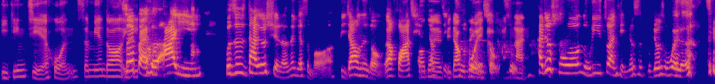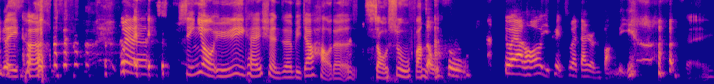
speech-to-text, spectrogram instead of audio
已经结婚，身边都要。所以百合阿姨不是，她就选了那个什么比较那种要花钱、对比较贵的手术。她就说努力赚钱就是不就是为了 这个一颗，为了行有余力可以选择比较好的手术方手术。对啊，然后也可以住在单人房里。对，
